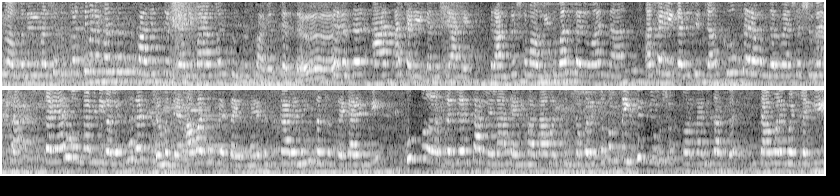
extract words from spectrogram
ब्लॉगमध्ये मी वर्षा तुमचं अगदी मनापासून स्वागत करते आणि बाळ पण तुमचं स्वागत करते. खरं तर आज आषाढी एकादशी आहे. रामकृष्ण माऊली तुम्हा सर्वांना आषाढी एकादशीच्या खूप साऱ्या मंगलमय अशा शुभेच्छा तयार होऊन आम्ही निघालो घरात. म्हणजे आवाजच देता येत नाही. त्याचं कारणही तसंच आहे. कारण की गजर चाललेला आहे आणि माझा आवाज तुमच्यापर्यंत फक्त इथेच येऊ शकतो आता आम्ही जातोय. त्यामुळे म्हटलं की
